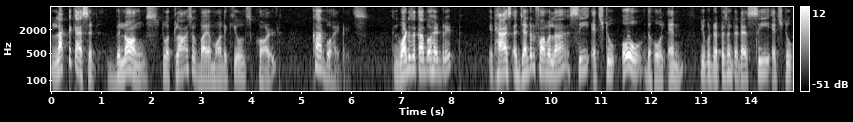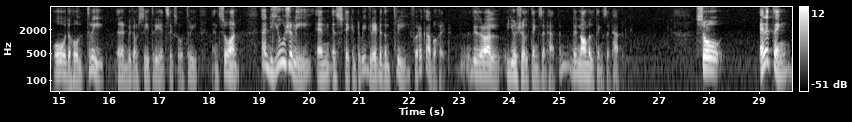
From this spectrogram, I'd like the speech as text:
Lactic acid belongs to a class of biomolecules called carbohydrates. And what is a carbohydrate? it has a general formula CH2O the whole n. You could represent it as CH2O the whole 3, then it becomes C3H6O3 and so on. And usually n is taken to be greater than 3 for a carbohydrate. These are all usual things that happen, the normal things that happen. So, anything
